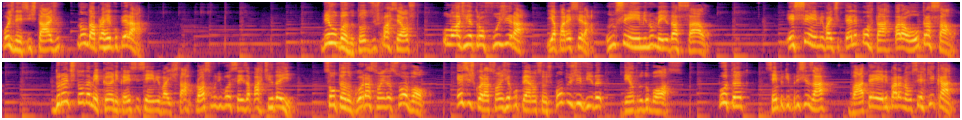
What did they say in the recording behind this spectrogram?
pois nesse estágio não dá para recuperar. Derrubando todos os parcels, o Lord Retro fugirá e aparecerá um CM no meio da sala. Esse CM vai te teleportar para outra sala. Durante toda a mecânica, esse CM vai estar próximo de vocês a partir daí, soltando corações à sua volta. Esses corações recuperam seus pontos de vida dentro do boss. Portanto, sempre que precisar, vá até ele para não ser quicado.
